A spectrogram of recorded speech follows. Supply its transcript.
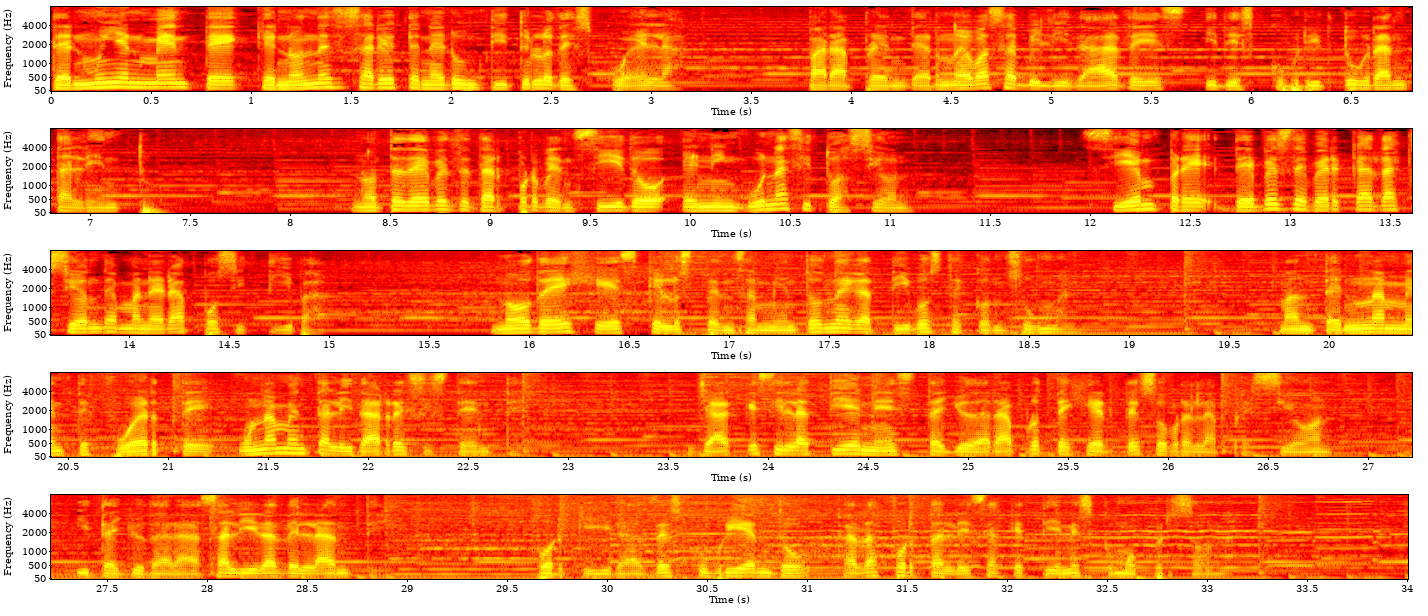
Ten muy en mente que no es necesario tener un título de escuela para aprender nuevas habilidades y descubrir tu gran talento. No te debes de dar por vencido en ninguna situación. Siempre debes de ver cada acción de manera positiva. No dejes que los pensamientos negativos te consuman. Mantén una mente fuerte, una mentalidad resistente, ya que si la tienes te ayudará a protegerte sobre la presión y te ayudará a salir adelante, porque irás descubriendo cada fortaleza que tienes como persona.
